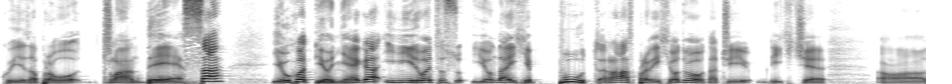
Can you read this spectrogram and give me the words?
koji je zapravo član DS-a, je uhvatio njega i njih dvojica su, i onda ih je put rasprave ih je odveo, znači Dikić je a,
